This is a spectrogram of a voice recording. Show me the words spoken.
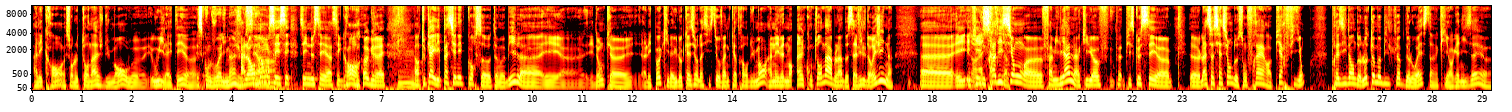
à l'écran euh, sur le tournage du Mans où, euh, où il a été. euh, Est-ce qu'on le voit à l'image ou alors c'est non, un- c'est c'est c'est une de ses, un de ses grands regrets. Hmm. En tout cas, il est passionné de course automobile euh, et, euh, et donc euh, à l'époque, il a eu l'occasion d'assister aux 24 heures du Mans, un événement incontournable hein, de sa ville d'origine euh, et, qui est une Sarthe. tradition euh, familiale qui lui a off- puisque c'est euh, euh, l'association de son frère Pierre Fillon, président de l'Automobile Club de l'Ouest, hein, qui organisait euh,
